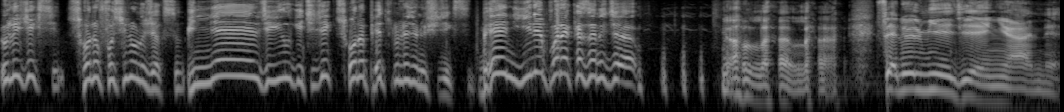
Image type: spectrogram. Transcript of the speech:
öleceksin, sonra fosil olacaksın. Binlerce yıl geçecek, sonra petrole dönüşeceksin. Ben yine para kazanacağım. Allah Allah. Sen ölmeyeceksin yani.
